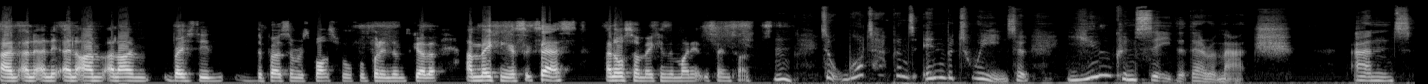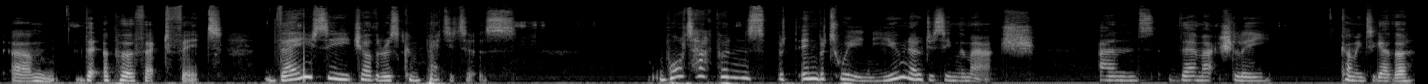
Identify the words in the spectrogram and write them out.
And, and, and, and I'm and I'm basically the person responsible for putting them together and making a success and also making the money at the same time. Mm. So what happens in between? So you can see that they're a match and um, a perfect fit. They see each other as competitors. What happens in between you noticing the match and them actually coming together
